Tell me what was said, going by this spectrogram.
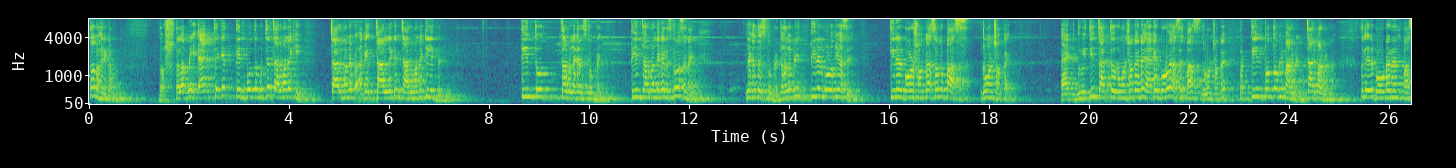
তাহলে হয়ে গেল দশ। তাহলে আপনি এক থেকে তিন পর্যন্ত বুঝছেন, চার মানে কি? চার মানে আগে চার লেখেন, চার মানে কি লিখবেন? তিন তো চারবার লেখার স্কোপ নাই। তিন, চারবার লেখার স্কোপ আছে নাই? লেখার তো স্কোপ নাই। তাহলে আপনি তিনের বড় কি আছে? তিনের বড় সংখ্যা আছে হলো পাঁচ, রোমান সংখ্যায়। এক, দুই, তিন, চার তো রোমান সংখ্যায় নয়, একের বড়ই আছে, পাঁচ রোমান সংখ্যায়। বাট তিন পর্যন্ত আপনি পারবেন, চার পারবেন না। তাহলে এর বড়টা নেন পাঁচ।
